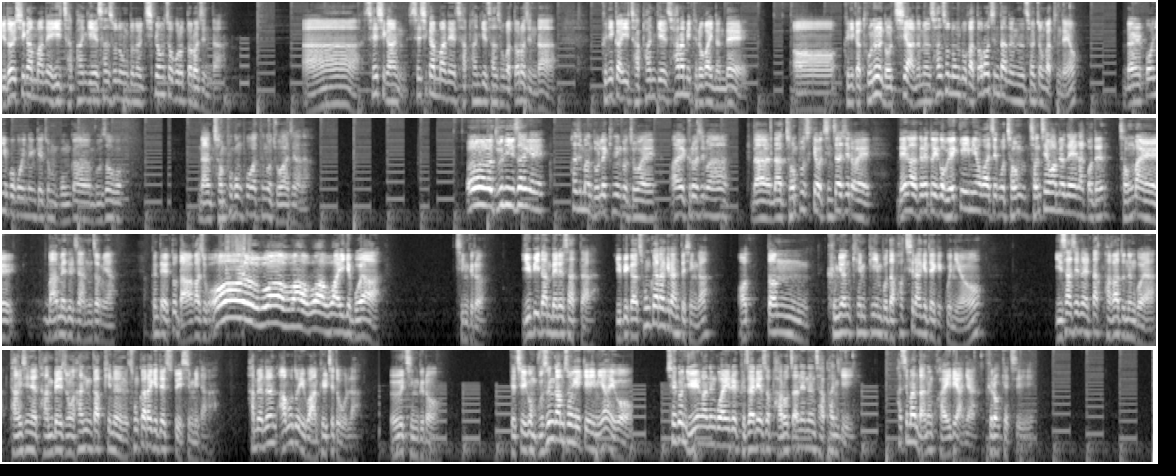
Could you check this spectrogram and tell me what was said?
8시간 만에 이 자판기의 산소 농도는 치명적으로 떨어진다. 아, 3시간, 3시간 만에 자판기 산소가 떨어진다. 그니까 이 자판기에 사람이 들어가 있는데, 어, 그니까 돈을 넣지 않으면 산소 농도가 떨어진다는 설정 같은데요? 날 뻔히 보고 있는 게 좀 뭔가 무서워. 난 점프 공포 같은 거 좋아하지 않아. 어, 눈이 이상해. 하지만 놀래키는 건 좋아해. 아이, 그러지 마. 나, 나 점프 스퀘어 진짜 싫어해. 내가 그래도 이거 웹 게임이어가지고 전, 전체 화면에 해놨거든. 정말 마음에 들지 않는 점이야. 근데 또 나와가지고, 어, 와, 와, 와, 와, 이게 뭐야. 징그러. 유비 담배를 샀다. 유비가 손가락이란 뜻인가? 어떤 금연 캠페인보다 확실하게 되겠군요. 이 사진을 딱 박아두는 거야. 당신의 담배 중 한 가피는 손가락이 될 수도 있습니다. 하면은 아무도 이거 안 필지도 몰라. 으 징그러. 대체 이건 무슨 감성의 게임이야 이거? 최근 유행하는 과일을 그 자리에서 바로 짜내는 자판기. 하지만 나는 과일이 아니야. 그렇겠지.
